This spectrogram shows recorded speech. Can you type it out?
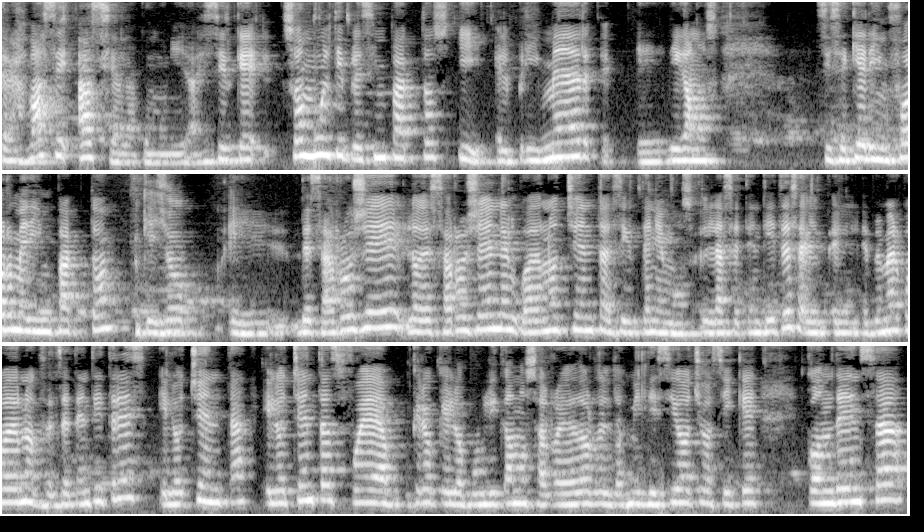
trasvase hacia la comunidad. Es decir, que son múltiples impactos y el primer, eh, digamos, si se quiere, informe de impacto que yo eh, desarrollé, lo desarrollé en el cuaderno 80, es decir, tenemos la 73, el, primer cuaderno es el 73, el 80, el 80 fue, creo que lo publicamos alrededor del 2018, así que condensa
